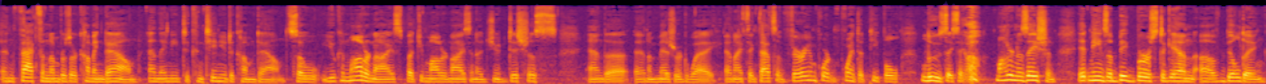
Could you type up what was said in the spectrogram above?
In fact, the numbers are coming down and they need to continue to come down. So you can modernize, but you modernize in a judicious and a, and a measured way. And I think that's a very important point that people lose. They say, oh, modernization. It means a big burst again of building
